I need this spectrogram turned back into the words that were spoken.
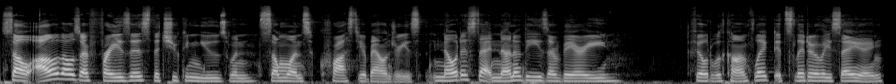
So, all of those are phrases that you can use when someone's crossed your boundaries. Notice that none of these are very filled with conflict. It's literally saying,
